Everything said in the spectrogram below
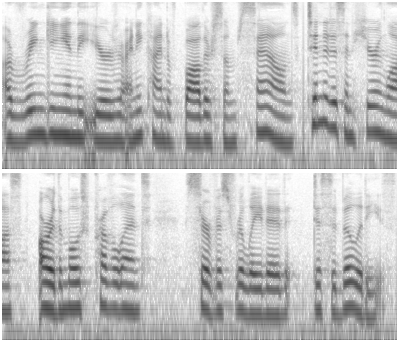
a ringing in the ears, or any kind of bothersome sounds. Tinnitus and hearing loss are the most prevalent service related disabilities.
